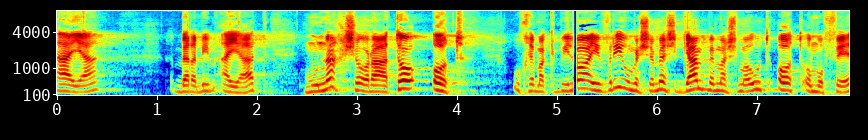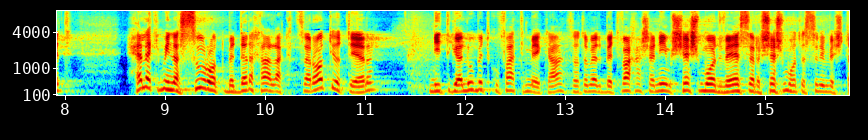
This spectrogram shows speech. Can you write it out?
איה, ברבים איית, מונח שהוראתו אות, וכמקבילו העברי הוא משמש גם במשמעות אות או מופת. חלק מן הסורות, בדרך כלל הקצרות יותר, נתגלו בתקופת מכה, זאת אומרת בטווח השנים 610-622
